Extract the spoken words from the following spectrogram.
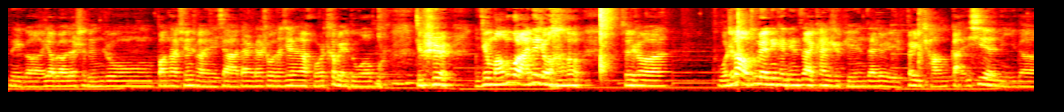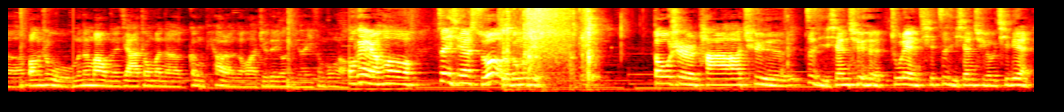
那个要不要在视频中帮他宣传一下？但是他说他现在活儿特别多，不，就是已经忙不过来那种。所以说，我知道朱莲，你肯定在看视频，在这里非常感谢你的帮助。我们能把我们的家装扮的更漂亮的话，绝对有你的一份功劳。OK，然后这些所有的东西都是他去自己先去朱莲去自己先去油漆店，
